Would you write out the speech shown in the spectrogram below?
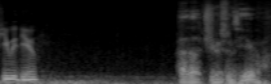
She with you? I thought she was with you.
